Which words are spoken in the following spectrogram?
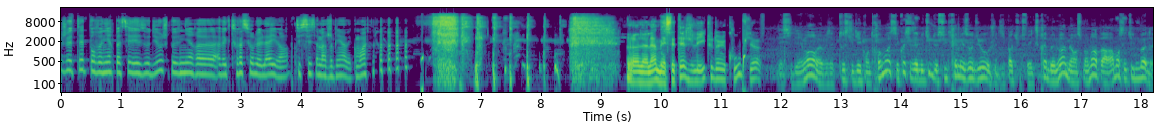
Je t'aide pour venir passer les audios, je peux venir euh, avec toi sur le live. hein. Tu sais, ça marche bien avec moi. Oh là là, mais c'était gelé tout d'un coup, puis là. Décidément, bah, vous êtes tous ligués contre moi. C'est quoi ces habitudes de sucrer mes audios? Je dis pas que tu te fais exprès, Benoît, mais en ce moment, apparemment, c'est une mode.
